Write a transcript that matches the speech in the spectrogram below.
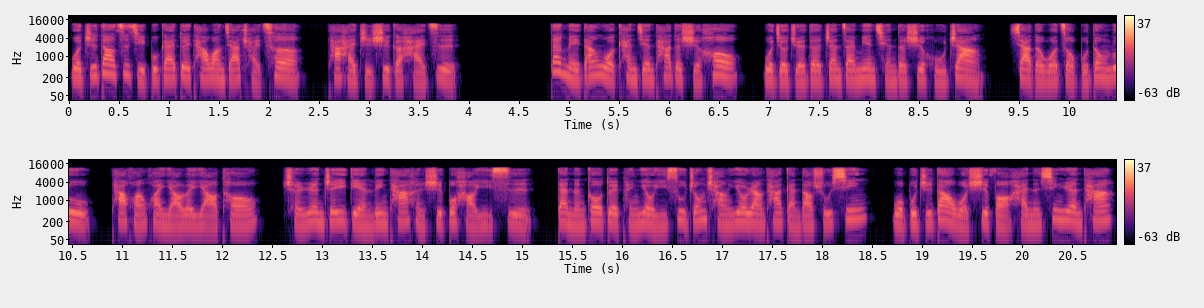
我知道自己不该对他妄加揣测，他还只是个孩子。但每当我看见他的时候，我就觉得站在面前的是虎掌，吓得我走不动路。他缓缓摇了摇头，承认这一点令他很是不好意思，但能够对朋友一诉衷肠，又让他感到舒心。我不知道我是否还能信任他。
